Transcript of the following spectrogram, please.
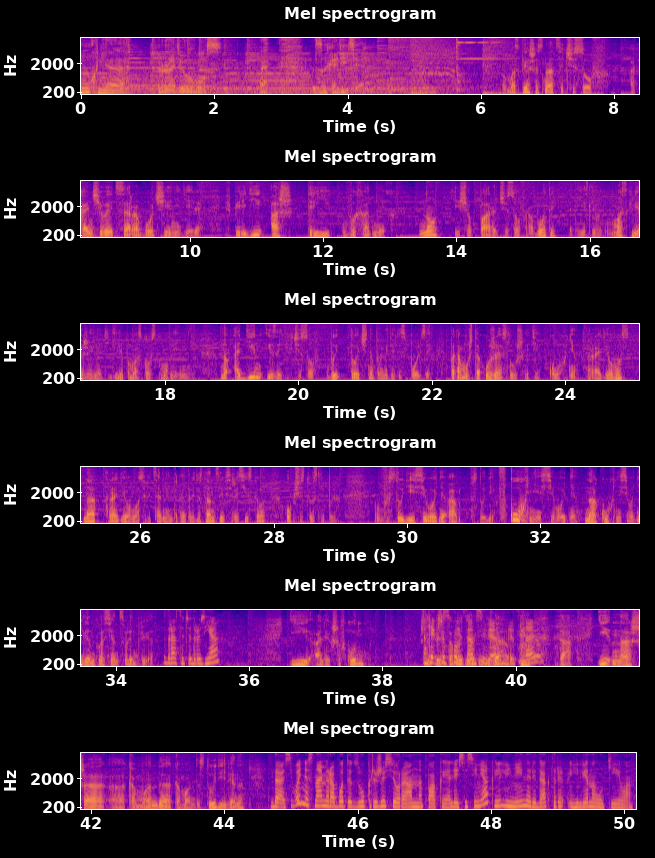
Кухня Радиовоз. Заходите. В Москве 16 часов. Оканчивается рабочая неделя. Впереди аж три выходных. Но еще пара часов работы, это если вы в Москве живете или по московскому времени. Но один из этих часов вы точно проведете с пользой, потому что уже слушаете «Кухню. Радиовоз» на Радиовоз официальной интернет-радиостанции Всероссийского общества слепых. В студии сегодня, а, в студии, в кухне сегодня, на кухне сегодня Лена Класенцева. Лен, привет. Здравствуйте, друзья. И Олег Шевкун. Что Олег Шевкун сам себя представил. Да. И наша э, команда, команда студии, Лена. Да, сегодня с нами работают звукорежиссеры Анна Пак и Олеся Синяк и линейный редактор Елена Лукеева.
